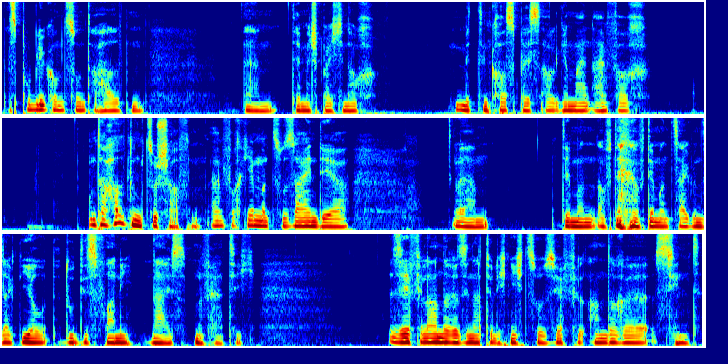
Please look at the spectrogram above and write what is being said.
das Publikum zu unterhalten, ähm, dementsprechend auch mit den Cosplays allgemein einfach Unterhaltung zu schaffen. Einfach jemand zu sein, der, ähm, den man, auf, den, auf den man zeigt und sagt, yo, der Dude ist funny, nice und fertig. Sehr viele andere sind natürlich nicht so. Sehr viele andere sind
